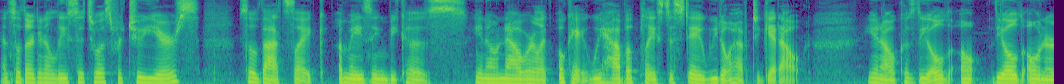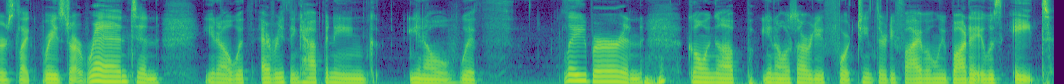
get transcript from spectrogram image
and so they're going to lease it to us for two years. So that's like amazing because you know now we're like, okay, we have a place to stay. We don't have to get out you know because the old the old owners like raised our rent and you know with everything happening you know with labor and going up you know it's already 1435 when we bought it it was eight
